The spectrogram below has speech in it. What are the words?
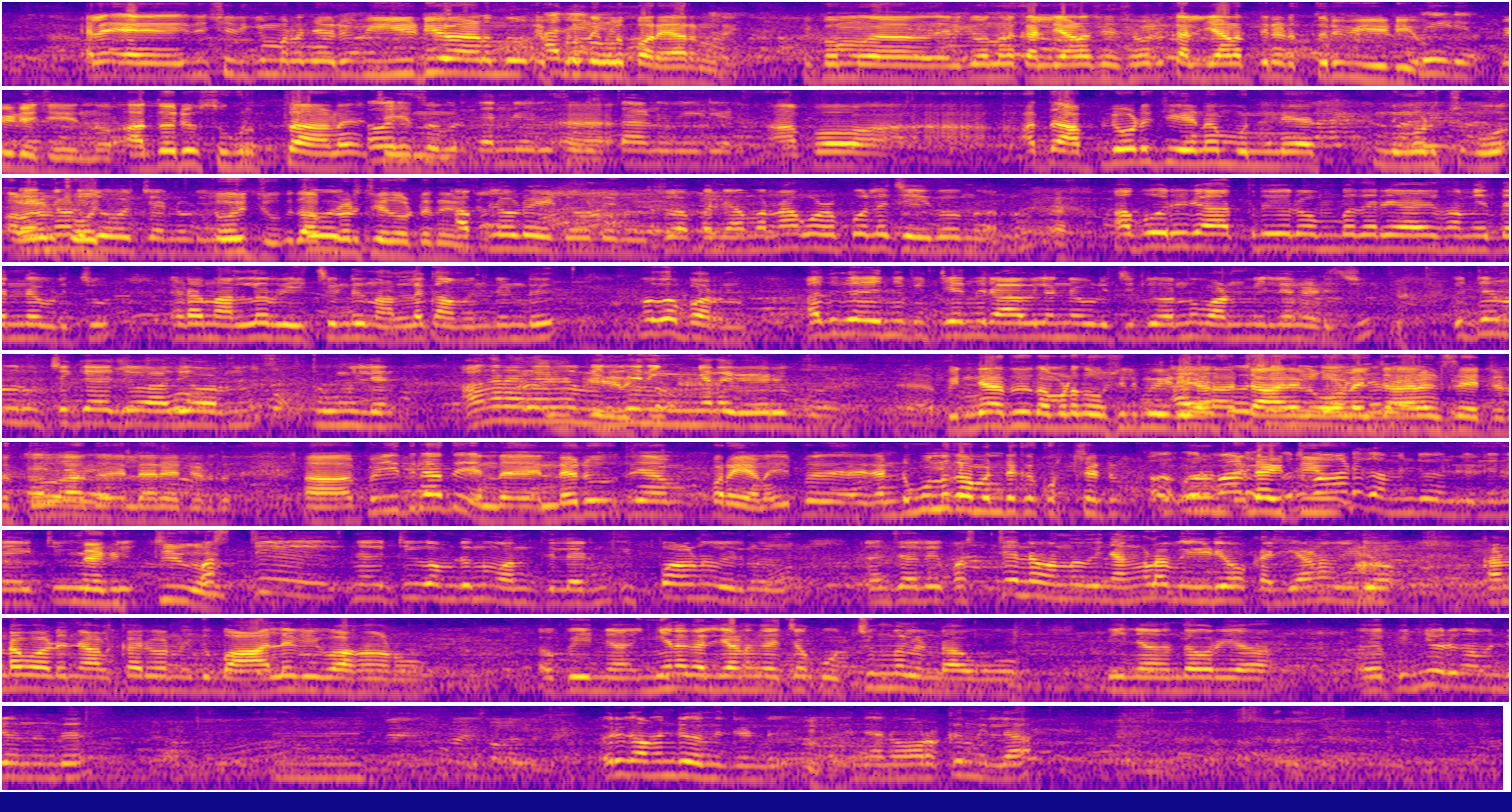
അല്ല ഇത് ശരിക്കും പറഞ്ഞ ഒരു വീഡിയോ ആണെന്ന് എപ്പോഴും നിങ്ങൾ പറയാറുണ്ട്. ഇപ്പം എനിക്ക് തോന്നുന്നു കല്യാണ ശേഷം ഒരു കല്യാണത്തിന് എടുത്തൊരു വീഡിയോ വീഡിയോ. ചെയ്യുന്നു. അതൊരു സുഹൃത്താണ് ചെയ്യുന്നത്. അപ്പോ അത് അപ്ലോഡ് ചെയ്യണ മുന്നേ നിങ്ങളോട് അവരോട് ചോദിച്ചു ഇത് അപ്ലോഡ് ചെയ്തോട്ടെ അപ്ലോഡ് ചെയ്തോട്ടെ ചോദിച്ചു. അപ്പം ഞാൻ പറഞ്ഞാൽ കുഴപ്പമില്ല ചെയ്തു എന്ന് പറഞ്ഞു അപ്പോൾ ഒരു രാത്രി ഒരു ഒമ്പതര ആയ സമയത്ത് തന്നെ വിളിച്ചു. എടാ നല്ല റീച്ച് ഉണ്ട് നല്ല കമന്റ് ഉണ്ട്. എന്നൊക്കെ പറഞ്ഞു. അത് കഴിഞ്ഞ് പിറ്റേന്ന് രാവിലെ എന്നെ വിളിച്ചിട്ട് പറഞ്ഞു വൺ മില്യൺ അടിച്ചു. പിറ്റേന്ന് ഒരു ഉച്ചയ്ക്ക് അയച്ചു ആദ്യം പറഞ്ഞു ടു മില്യൺ അങ്ങനെ കഴിഞ്ഞ് മില്യൺ ഇങ്ങനെ കയറി പോകും പിന്നെ അത് നമ്മുടെ social media channel online channels ഏറ്റെടുത്തു അത് എല്ലാവരും ഏറ്റെടുത്തു. അപ്പൊ ഇതിനകത്ത് എന്റെ എന്റെ ഒരു ഞാൻ പറയാണ്. ഇപ്പൊ രണ്ട് മൂന്ന് കമന്റ് ഒക്കെ കുറച്ചായിട്ട് negative negative negative first negative comment ഒന്നും വന്നിട്ടില്ലായിരുന്നു. ഇപ്പോഴാണ് വരുന്നത്. എന്നുവെച്ചാൽ ഫസ്റ്റ് തന്നെ വന്നത് ഞങ്ങളെ വീഡിയോ കല്യാണ വീഡിയോ കണ്ട പാടിന് ആൾക്കാർ പറഞ്ഞു ഇത് ബാലവിവാഹമാണോ? പിന്നെ ഇങ്ങനെ കല്യാണം കഴിച്ചാൽ കൊച്ചുങ്ങൾ ഉണ്ടാവുമോ പിന്നെ എന്താ പറയുക പിന്നെ ഒരു കമന്റ് വന്നത് ഒരു കമന്റ് വന്നിട്ടുണ്ട്. ഞാൻ ഓർക്കുന്നില്ല.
